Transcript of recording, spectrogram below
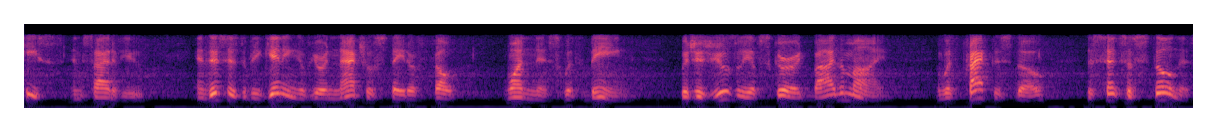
peace inside of you. And this is the beginning of your natural state of felt oneness with being, which is usually obscured by the mind. With practice, though, the sense of stillness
